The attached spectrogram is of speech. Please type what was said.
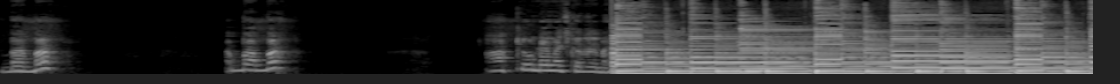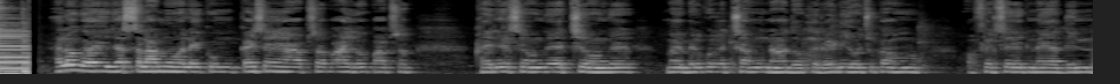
अब्बा अब्बा अब्बा अब्बा। क्यों डैमेज कर रहे भाई? हेलो गाइस, अस्सलाम कैसे हैं आप सब? आई होप आप सब खैरियत से होंगे, अच्छे होंगे। मैं बिल्कुल अच्छा हूँ, नहा धो के रेडी हो चुका हूँ। और फिर से एक नया दिन,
